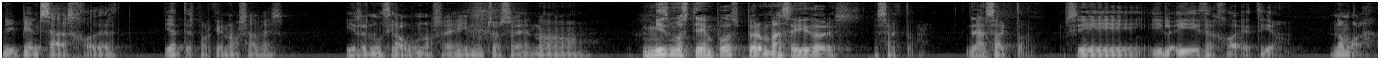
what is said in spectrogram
Y piensas, joder, ¿y antes por qué no, sabes? Y renuncio a algunos, ¿eh? Y muchos, ¿eh? No. Mismos tiempos, pero más seguidores. Exacto. Ya. Exacto. Sí, y, y dices, joder, tío, no mola.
